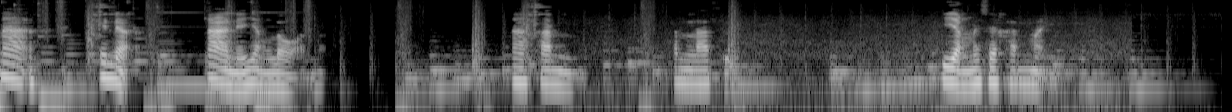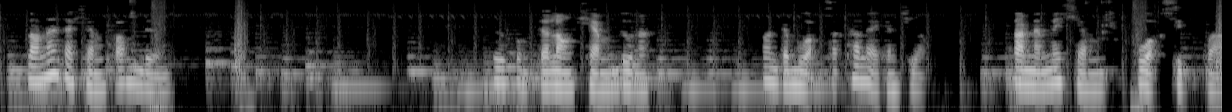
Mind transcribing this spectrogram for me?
หน้าไอ้เนี่ย หน้าเนี้ยอย่างหลอน หน้าคัน คันล่าสุด ที่ยังไม่ใช่คันใหม่ เราน่าจะแคมป์ป้อมเดิม คือผมจะลองแคมป์ดูนะมันจะบวกสักเท่าไหร่กันเชียว ตอนนั้นไม่แคมป์บวกสิบกว่า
